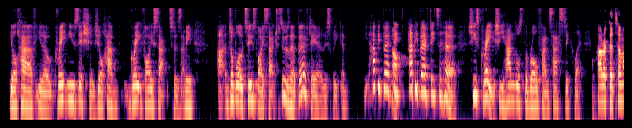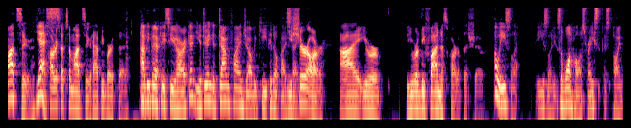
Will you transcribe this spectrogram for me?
You'll have you know great musicians. You'll have great voice actors. I mean, uh, 002's voice actress. It was her birthday earlier this week, and happy birthday, Oh. happy birthday to her. She's great. She handles the role fantastically. Haruka Tomatsu. Yes. Haruka Tomatsu. Happy birthday. Happy birthday to you, Haruka. You're doing a damn fine job, and keep it up. I You say. You sure are. I you're you are the finest part of this show. Oh, easily, easily. It's a one horse race at this point.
